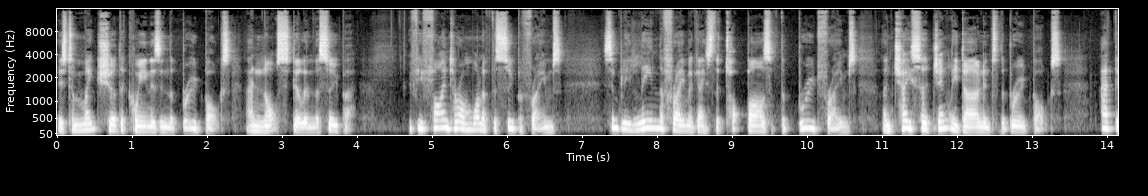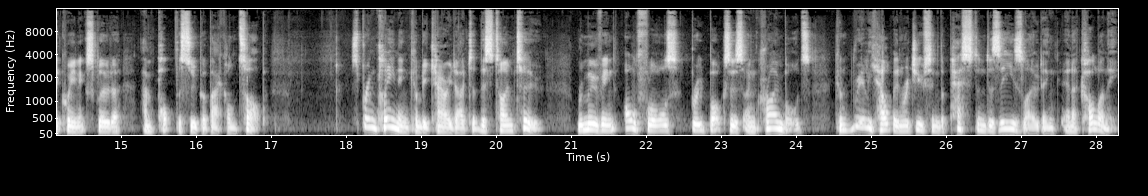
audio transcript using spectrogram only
is to make sure the queen is in the brood box and not still in the super. If you find her on one of the super frames, simply lean the frame against the top bars of the brood frames and chase her gently down into the brood box. Add the queen excluder and pop the super back on top. Spring cleaning can be carried out at this time too. Removing old floors, brood boxes, and crown boards can really help in reducing the pest and disease loading in a colony.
